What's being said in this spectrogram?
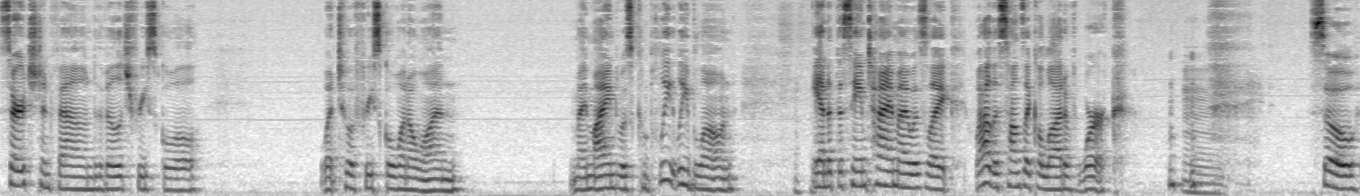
searched and found the Village Free School, went to a Free School 101. My mind was completely blown. and at the same time, I was like, wow, this sounds like a lot of work. Mm. So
